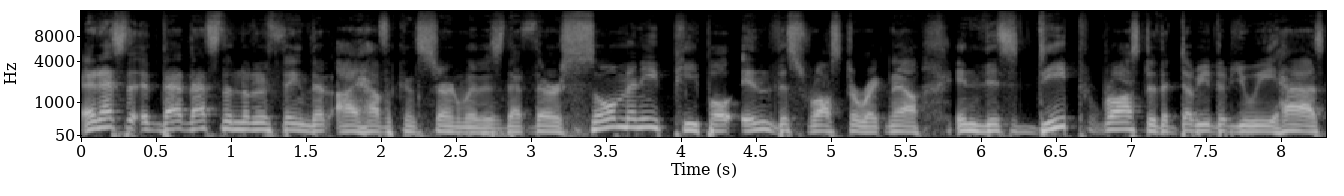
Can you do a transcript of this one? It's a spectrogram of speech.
and that's the, that. That's another thing that I have a concern with is that there are so many people in this roster right now, in this deep roster that WWE has,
